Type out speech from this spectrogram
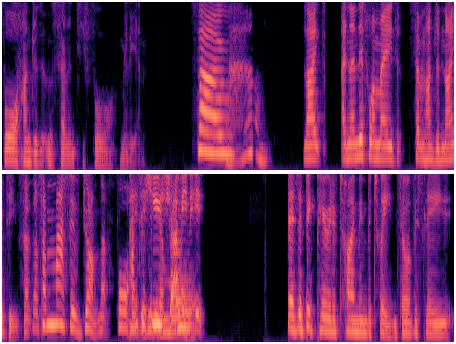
474 million. So, Wow. like, and then this one made 790. So that's a massive jump. That's 400 It's a huge. I mean, it. there's a big period of time in between. So obviously,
